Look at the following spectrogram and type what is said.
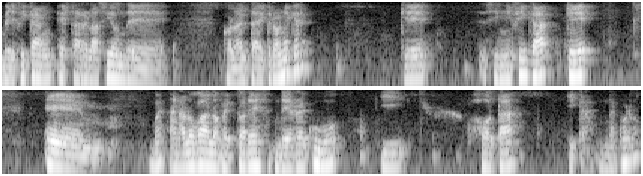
verifican esta relación de, con la delta de Kronecker, que significa que, eh, bueno, análoga a los vectores de R cubo y J y K, ¿de acuerdo?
